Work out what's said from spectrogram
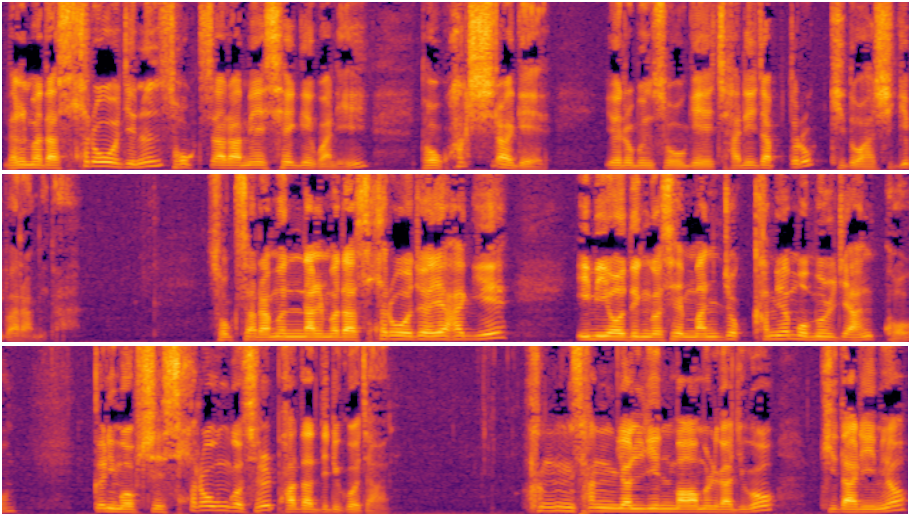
날마다 새로워지는 속사람의 세계관이 더욱 확실하게 여러분 속에 자리 잡도록 기도하시기 바랍니다. 속 사람은 날마다 새로워져야 하기에 이미 얻은 것에 만족하며 머물지 않고 끊임없이 새로운 것을 받아들이고자 항상 열린 마음을 가지고 기다리며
